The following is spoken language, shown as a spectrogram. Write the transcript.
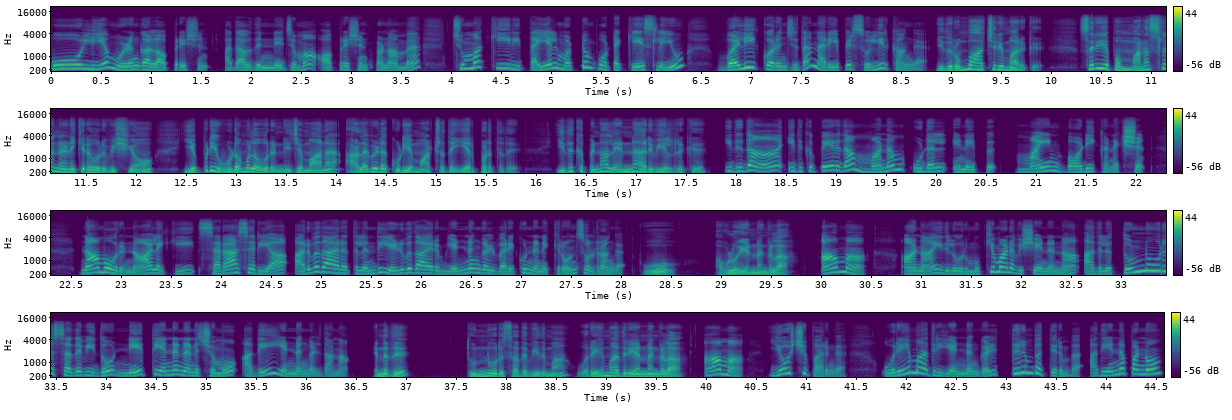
போலிய முழங்கால் ஆபரேஷன் அதாவது நிஜமா ஆபரேஷன் பண்ணாம சும்மா கீறி தையல் மட்டும் போட்ட கேஸ்லயும் வலி குறைஞ்சுதா நிறைய பேர் சொல்லிருக்காங்க இது ரொம்ப ஆச்சரியமா இருக்கு. சரி அப்ப மனசுல நினைக்கிற ஒரு விஷயம் எப்படி உடம்புல ஒரு நிஜமான அளவிடக்கூடிய மாற்றத்தை ஏற்படுத்துது? இதுக்கு பின்னால் என்ன அறிவியல் இருக்கு? இதுதான் இதுக்கு பேரு தான் மனம் உடல் இணைப்பு மைண்ட் பாடி கனெக்ஷன் நாம ஒரு நாளைக்கு சராசரியா அறுபதாயிரத்துல இருந்து எழுபதாயிரம் எண்ணங்கள் வரைக்கும் நினைக்கிறோம்னு சொல்றாங்க. ஓ அவ்வளோ எண்ணங்களா? ஆமா. ஆனா இதுல ஒரு முக்கியமான விஷயம் என்னன்னா அதுல தொண்ணூறு சதவீதம் நேத்து என்ன நினைச்சோமோ அதே எண்ணங்கள் தானா. என்னது? தொண்ணூறு சதவீதமா? ஒரே மாதிரி எண்ணங்களா? ஆமா. யோசிச்சு பாருங்க. ஒரே மாதிரி எண்ணங்கள் திரும்ப திரும்ப. அது என்ன பண்ணும்?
